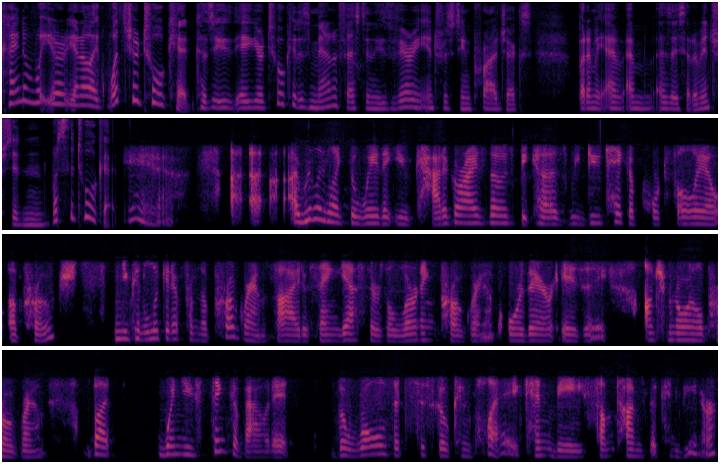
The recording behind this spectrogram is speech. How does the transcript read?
kind of what you're, you know, like what's your toolkit? Because you, eh, your toolkit is manifest in these very interesting projects. But I mean, I'm, I'm, as I said, I'm interested in what's the toolkit? Yeah. I, I really like the way that you categorize those because we do take a portfolio approach. And you can look at it from the program side of saying, yes, there's a learning program or there is a entrepreneurial program. But when you think about it, the roles that Cisco can play can be sometimes the convener.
